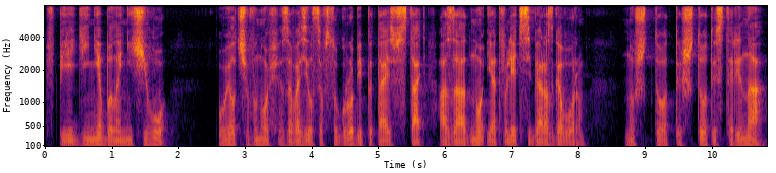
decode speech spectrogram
Впереди не было ничего. Уэлч вновь завозился в сугробе, пытаясь встать, а заодно и отвлечь себя разговором. «Ну что ты, что ты, старина?»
